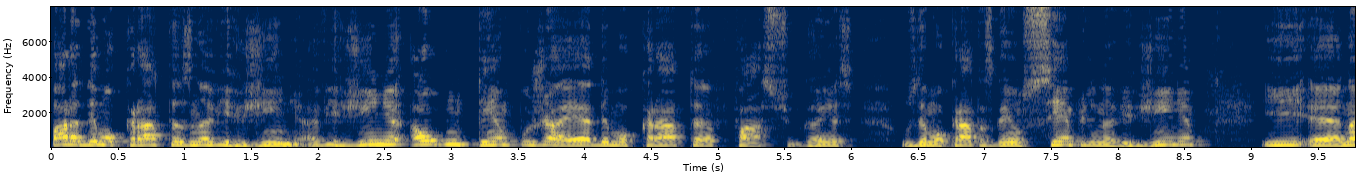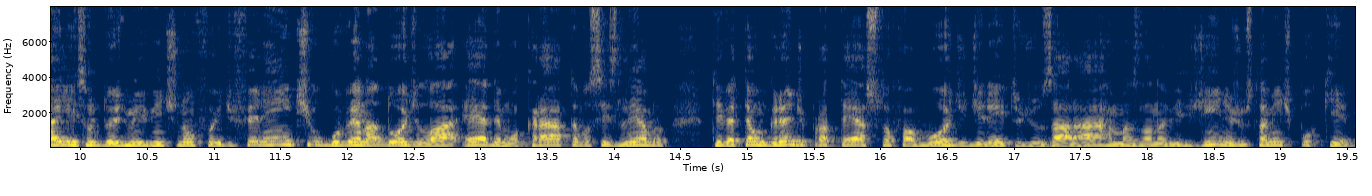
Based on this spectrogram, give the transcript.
para democratas na Virgínia. A Virgínia, há algum tempo, já é democrata fácil. Ganha, os democratas ganham sempre na Virgínia. E é, na eleição de 2020 não foi diferente. O governador de lá é democrata. Vocês lembram? Teve até um grande protesto a favor de direitos de usar armas lá na Virgínia, justamente porque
